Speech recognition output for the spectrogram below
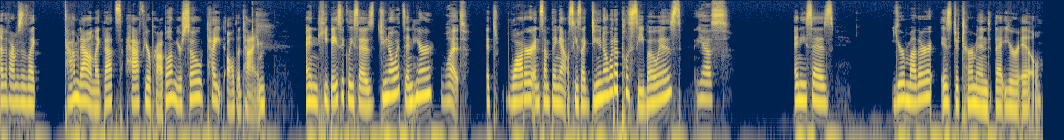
And the pharmacist is like calm down. Like that's half your problem. You're so tight all the time. And he basically says do you know what's in here? What? it's water and something else. He's like do you know what a placebo is? Yes. and he says your mother is determined that you're ill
